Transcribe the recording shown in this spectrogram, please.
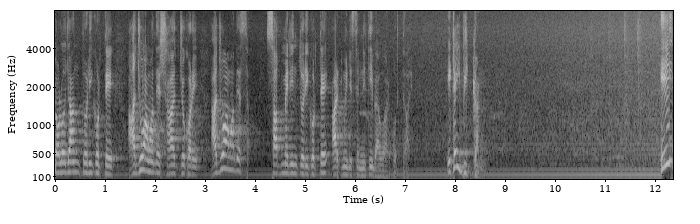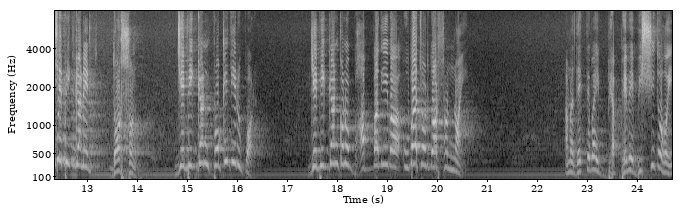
জলযান তৈরি করতে আজও আমাদের সাহায্য করে, আজও আমাদের সাবমেরিন তৈরি করতে আর্কিমিডিসের নীতি ব্যবহার করতে হয়। এটাই বিজ্ঞান। এই যে বিজ্ঞানের দর্শন, যে বিজ্ঞান প্রকৃতির উপর, যে বিজ্ঞান কোনো ভাববাদী বা উবাচর দর্শন নয় আমরা দেখতে পাই ভেবে বিস্মিত হই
